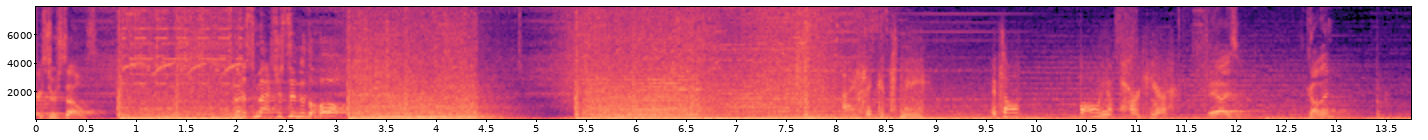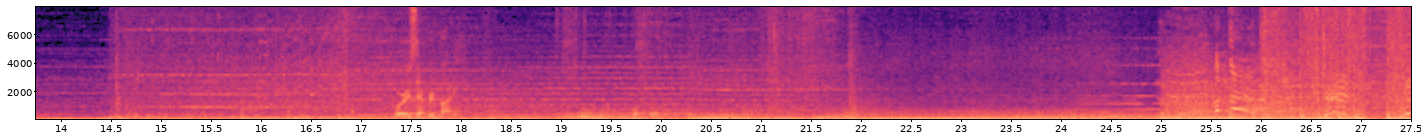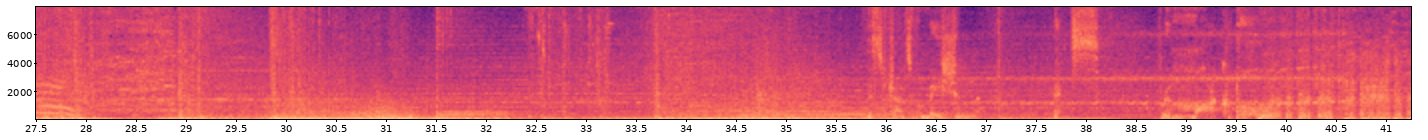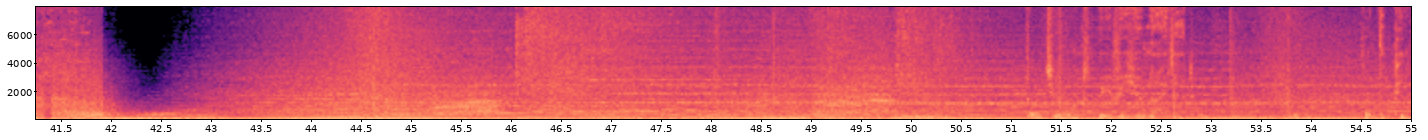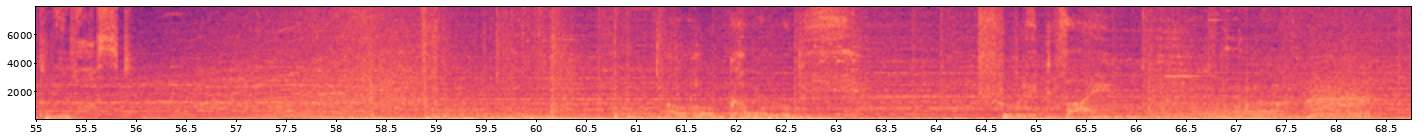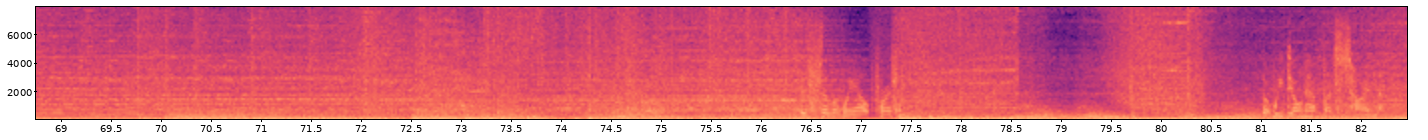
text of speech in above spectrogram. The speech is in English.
Brace yourselves. It's gonna smash us into the hull. Isaac, it's me. It's all falling apart here. Hey, Isaac. Coming? Where is everybody? This transformation, it's remarkable. Don't you want to be reunited with the people you lost? Our homecoming will be truly There's still a way out for us. But we don't have much time.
